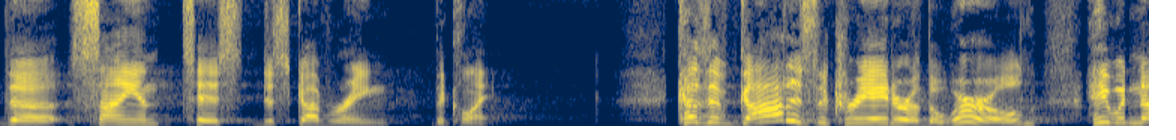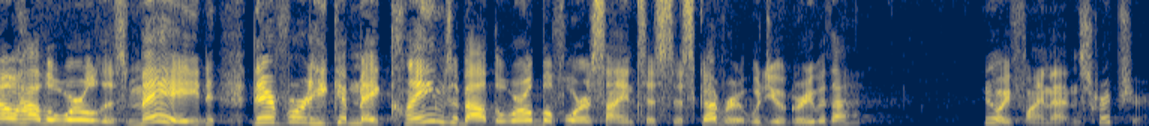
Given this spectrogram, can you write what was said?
the scientists discovering the claim. Because if God is the creator of the world, he would know how the world is made. Therefore, he could make claims about the world before a scientist discovered it. Would you agree with that? You know, we find that in Scripture.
